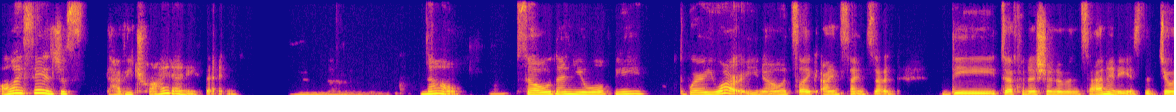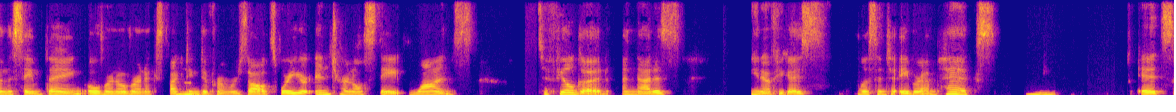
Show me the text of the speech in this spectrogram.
all i say is just have you tried anything? No. So then you will be where you are you know? It's like einstein said the definition of insanity is that doing the same thing over and over and expecting mm-hmm. different results where your internal state wants to feel good and that is you know if you guys listen to abraham hicks mm-hmm. it's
